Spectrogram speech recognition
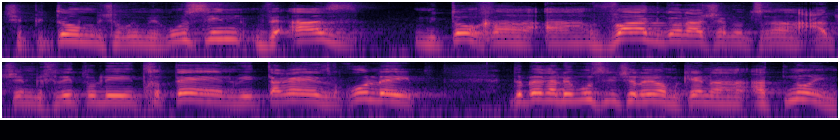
שפתאום שוברים אירוסין, ואז מתוך האהבה הגדולה שנוצרה, עד שהם החליטו להתחתן, להתארז וכולי, נדבר על אירוסין של היום, כן, התנועים.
